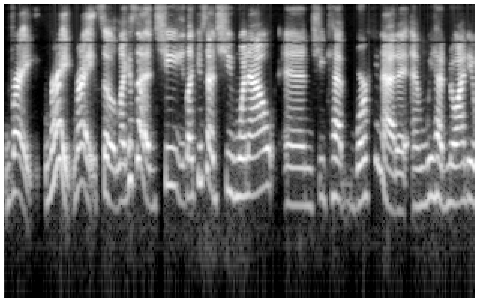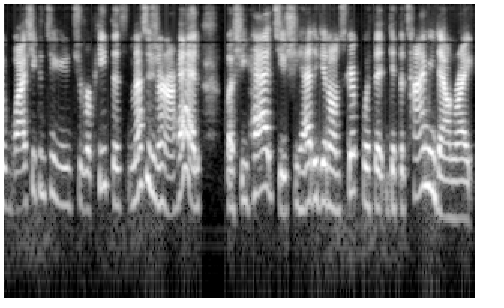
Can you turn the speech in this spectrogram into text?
Right, right, right. So, like I said, she, like you said, she went out and she kept working at it, and we had no idea why she continued to repeat this message in our head, but she had to. She had to get on script with it, get the timing down right,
